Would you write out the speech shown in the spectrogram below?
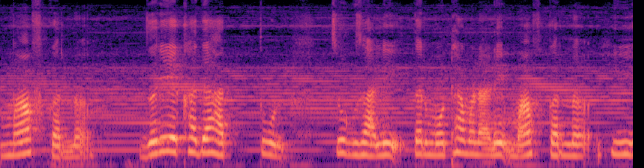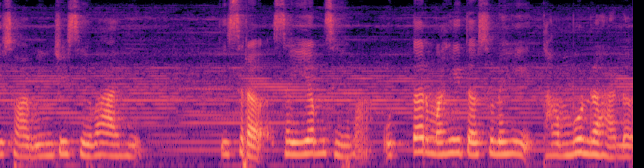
माफ करणं. जरी एखाद्या हातून चूक झाली तर मोठ्या मनाने माफ करणं ही स्वामींची सेवा आहे. तिसरं संयम सेवा. उत्तर माहीत असूनही थांबून राहणं.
